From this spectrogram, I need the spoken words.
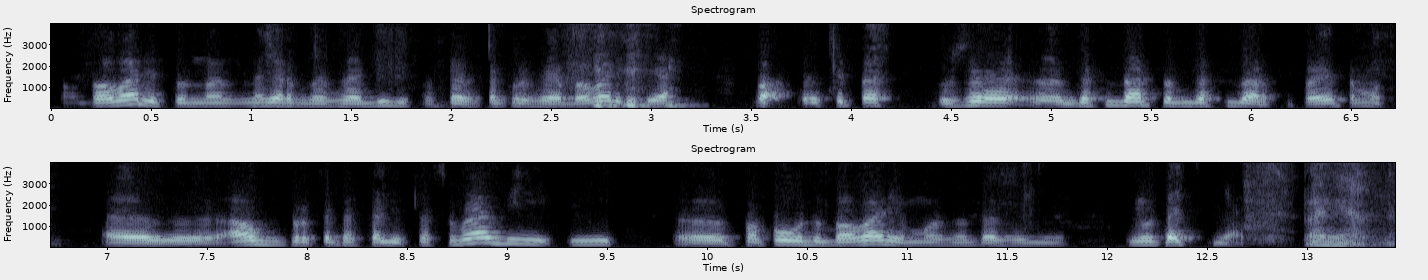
что он баварец, он, наверное, даже обидится, скажет, такой же я баварец, я шваб. То есть это уже государство в государстве. Поэтому э, Аугсбург это столица Швабии, и э, по поводу Баварии можно даже не уточнять. Понятно.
